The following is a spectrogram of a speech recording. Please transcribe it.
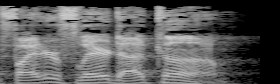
www.fighterflare.com.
